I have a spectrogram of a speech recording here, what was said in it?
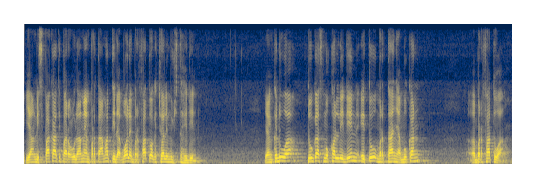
yang disepakati para ulama yang pertama tidak boleh berfatwa kecuali mujtahidin. Yang kedua, tugas muqallidin itu bertanya bukan e, berfatwa.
